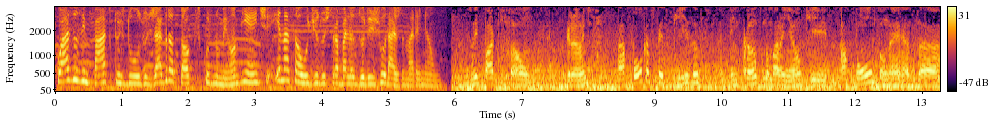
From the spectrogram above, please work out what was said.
Quais os impactos do uso de agrotóxicos no meio ambiente e na saúde dos trabalhadores rurais do Maranhão? Os impactos são grandes. Há poucas pesquisas em campo no Maranhão que apontam né, essa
